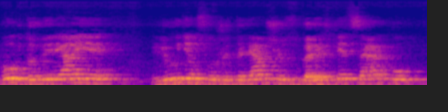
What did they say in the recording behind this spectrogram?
Бог довіряє людям, служителям, щоб зберегти церкву.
